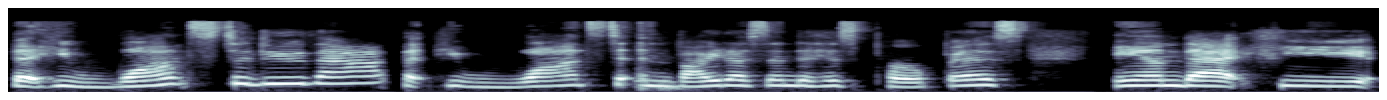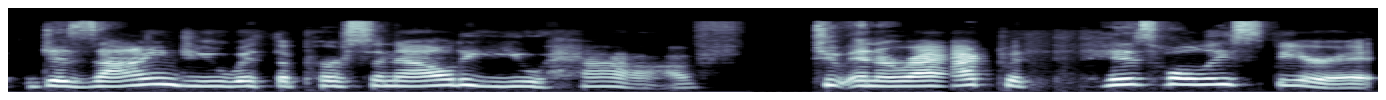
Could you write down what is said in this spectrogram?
that he wants to do that, that he wants to invite us into his purpose, and that he designed you with the personality you have to interact with his Holy Spirit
